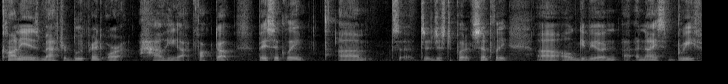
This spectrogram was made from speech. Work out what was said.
Kanye's master blueprint or how he got fucked up, basically. Um, so to, just to put it simply, uh, I'll give you a, a, nice brief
